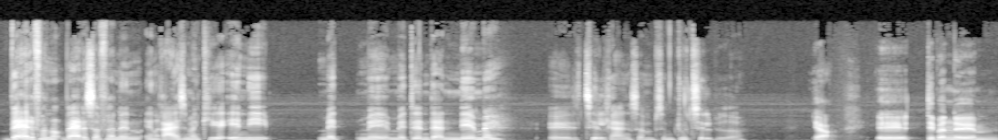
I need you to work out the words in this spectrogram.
Hvad er det, for, hvad er det så for en, en rejse, man kigger ind i med, med, med den der nemme øh, tilgang, som, som du tilbyder? Ja, øh, det, man, øh,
